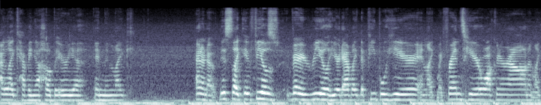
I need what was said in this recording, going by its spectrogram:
I like having a hub area and then like I don't know. This like it feels very real here to have like the people here and like my friends here walking around and like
